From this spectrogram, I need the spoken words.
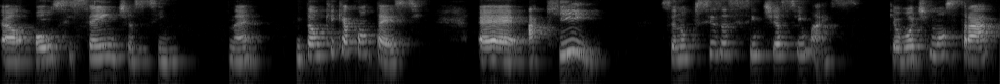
é, ou se sente assim, né? Então, o que, que acontece? É, aqui, você não precisa se sentir assim mais, que eu vou te mostrar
